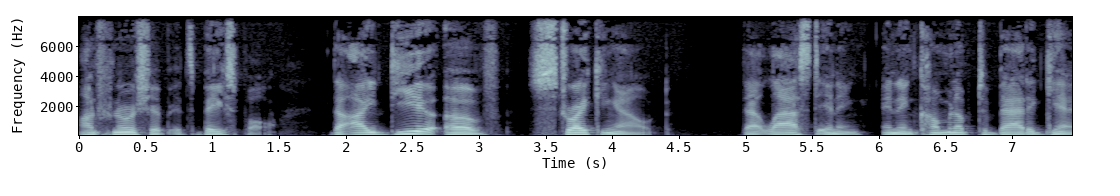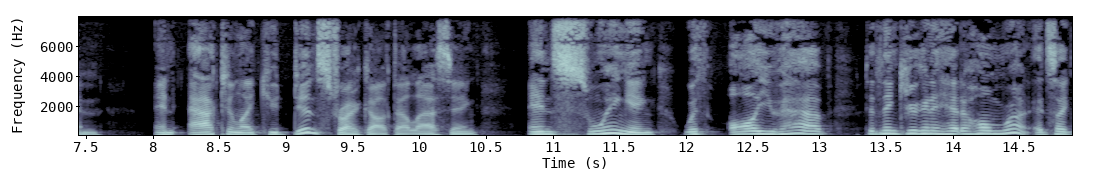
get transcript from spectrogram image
entrepreneurship, it's baseball. The idea of striking out that last inning and then coming up to bat again and acting like you didn't strike out that last inning and swinging with all you have to think you're going to hit a home run. It's like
